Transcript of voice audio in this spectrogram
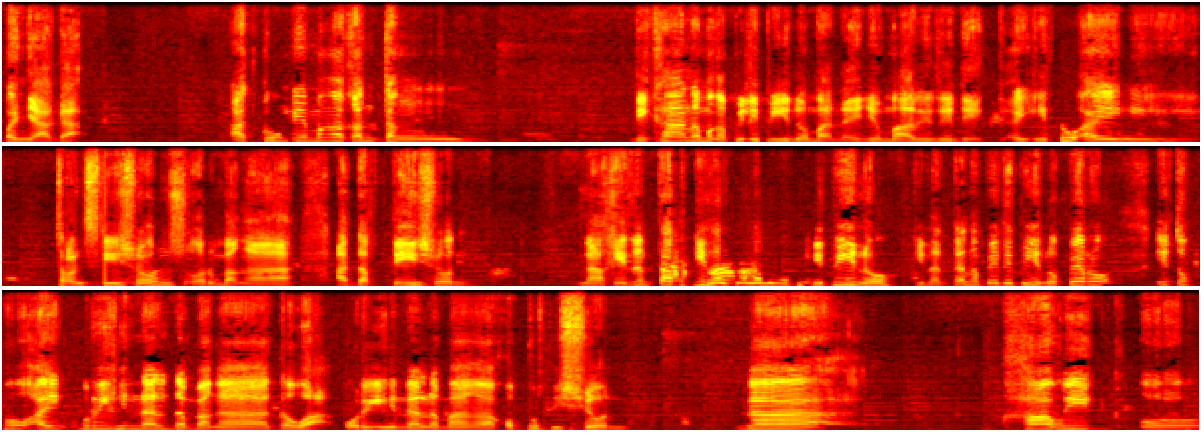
banyaga. At kung may mga kantang dikha ng mga Pilipino man na inyong maririnig, ay ito ay translations or mga adaptation na kinanta, kinanta ng mga Pilipino, kinanta ng Pilipino, pero ito po ay original na mga gawa, original na mga komposisyon na hawig o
